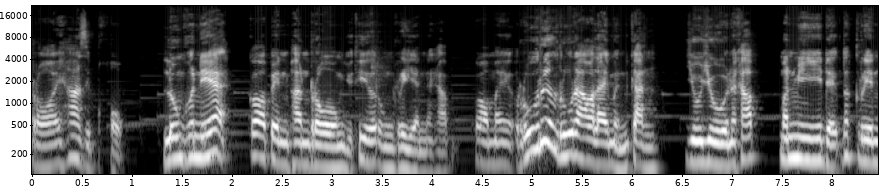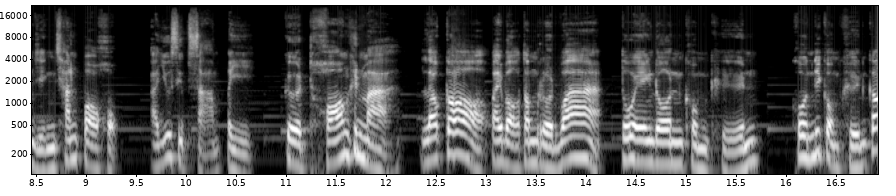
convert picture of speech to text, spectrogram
2556 ลุงคนนี้ก็เป็นพันโรงอยู่ที่โรงเรียนนะครับ ก็ไม่รู้เรื่องรู้ราวอะไรเหมือนกัน อยู่ๆนะครับ มันมีเด็กนักเรียนหญิงชั้นป .6 อายุ 13 ปี เกิดท้องขึ้นมา แล้วก็ไปบอกตำรวจว่าตัวเองโดนข่มขืน คนที่ข่มขืนก็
